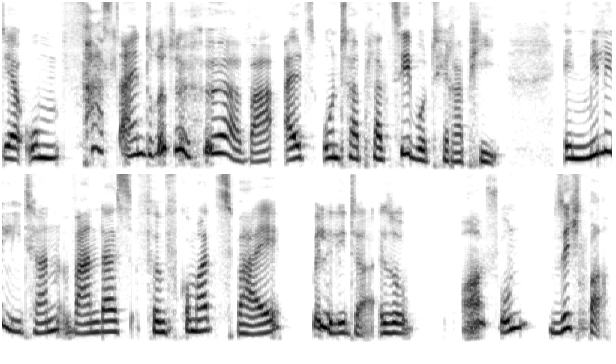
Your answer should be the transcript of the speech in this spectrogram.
der um fast ein Drittel höher war als unter Placebotherapie. In Millilitern waren das 5,2 Milliliter, also oh, schon sichtbar.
